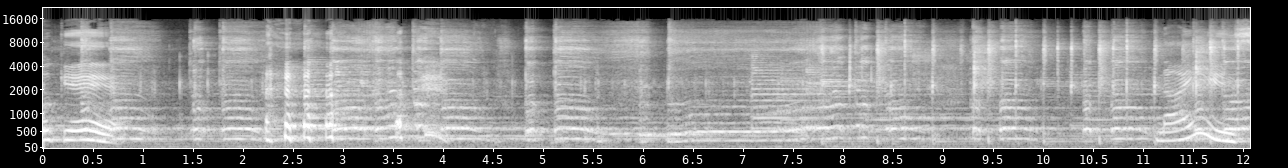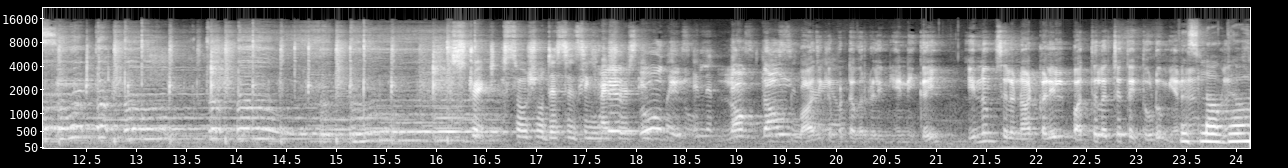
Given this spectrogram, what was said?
okay distancing measures in place. In the lockdown பாதிக்கப்பட்டவர்களின் எண்ணிக்கை இன்னும் சில நாட்களில் பத்து லட்சத்தை தொடும் என எச்சரித்துள்ளது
